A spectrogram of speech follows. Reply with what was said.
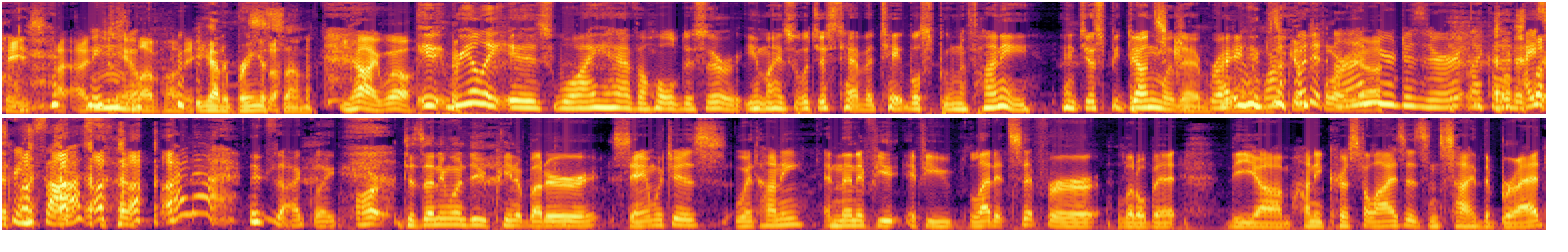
taste. I, I just too. love honey. You got to bring us some. Yeah, I will. It really is why have a whole dessert? You might as well just have a tablespoon of honey and just be done with it, right? Or put it for on ya. your dessert like an ice cream sauce. Why not? exactly. Or does anyone do peanut butter sandwiches with honey? And then if you if you let it sit for a little bit, the um, honey crystallizes inside the bread.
